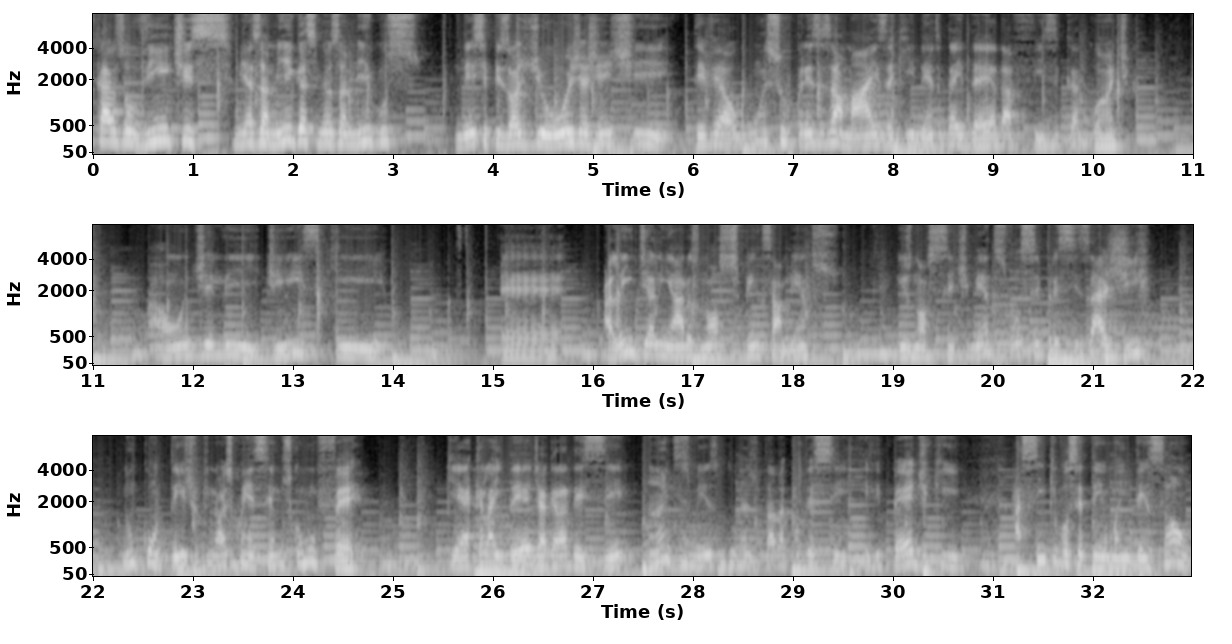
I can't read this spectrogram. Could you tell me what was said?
Meus caros ouvintes, minhas amigas, meus amigos, nesse episódio de hoje a gente teve algumas surpresas a mais aqui dentro da ideia da física quântica, aonde ele diz que é, além de alinhar os nossos pensamentos e os nossos sentimentos, você precisa agir num contexto que nós conhecemos como fé, que é aquela ideia de agradecer antes mesmo do resultado acontecer. Ele pede que assim que você tem uma intenção,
